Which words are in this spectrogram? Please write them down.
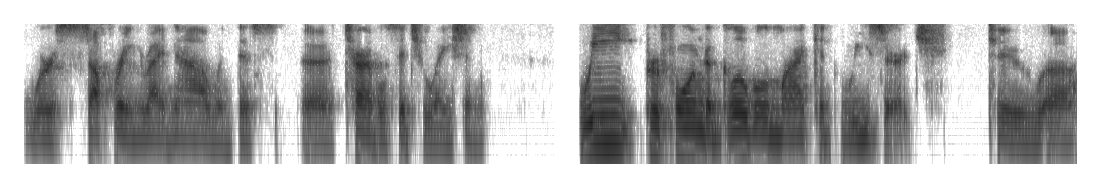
we're suffering right now with this uh, terrible situation. We performed a global market research to uh,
